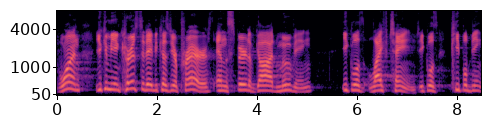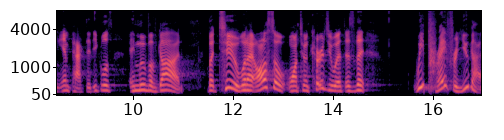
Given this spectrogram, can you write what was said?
One, you can be encouraged today because your prayers and the Spirit of God moving equals life change, equals people being impacted, equals a move of God. But two, what I also want to encourage you with is that we pray for you guys.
